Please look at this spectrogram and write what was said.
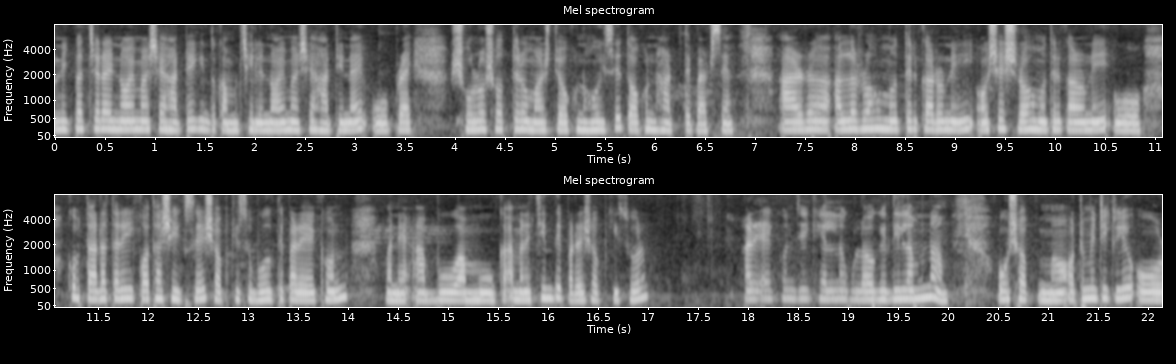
অনেক বাচ্চারাই নয় মাসে হাঁটে, কিন্তু আমার ছেলে নয় মাসে হাঁটে নাই। ও প্রায় ষোলো, সতেরো মাস যখন হয়েছে তখন হাঁটতে পারছে। আর আল্লাহর রহমতের কারণেই, অশেষ রহমতের কারণেই ও খুব তাড়াতাড়ি কথা শিখছে সব কিছু বলতে পারে এখন। মানে আব্বু, আম্মু মানে চিনতে পারে সব কিছুর আর এখন যে খেলনাগুলো ওকে দিলাম না, ও সব অটোমেটিকলি ওর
